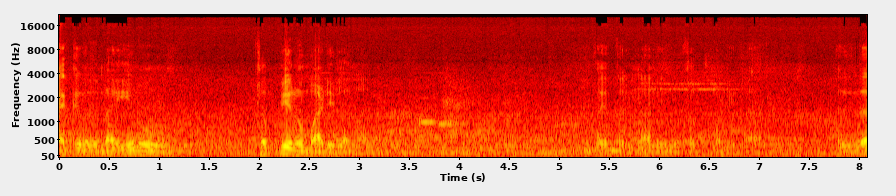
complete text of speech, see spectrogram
ಯಾಕಂದರೆ ನಾ ಏನೂ ತಪ್ಪೇನೂ ಮಾಡಿಲ್ಲ ನಾನು. ಗೊತ್ತಾಯ್ತಲ್ಲ ನಾನೇನು ತಪ್ಪು ಮಾಡಿಲ್ಲ. ಅದರಿಂದ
